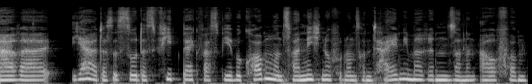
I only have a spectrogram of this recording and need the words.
Aber ja, das ist so das Feedback, was wir bekommen und zwar nicht nur von unseren Teilnehmerinnen, sondern auch vom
